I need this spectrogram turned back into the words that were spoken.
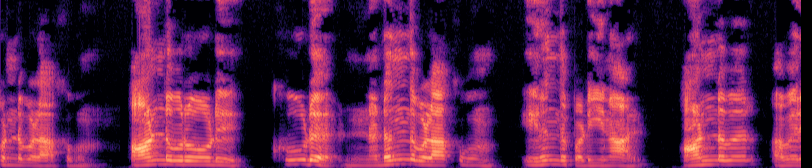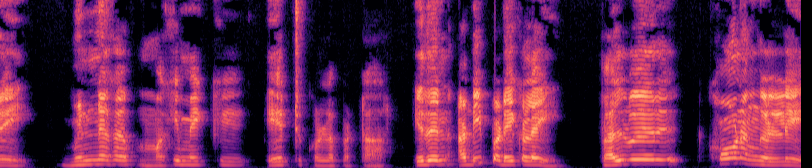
கொண்டவளாகவும் ஆண்டவரோடு கூட நடந்தவளாகவும் இருந்தபடியினால் ஆண்டவர் அவரை விண்ணக மகிமைக்கு ஏற்றுக்கொள்ளப்பட்டார். இதன் அடிப்படைகளை பல்வேறு கோணங்களிலே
